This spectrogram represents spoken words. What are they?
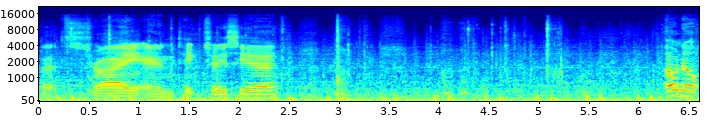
Let's try and take chase here. Oh no!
